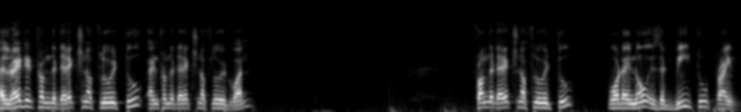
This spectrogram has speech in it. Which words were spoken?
I will write it from the direction of fluid 2 and from the direction of fluid 1. From the direction of fluid 2 what I know is that V 2 prime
